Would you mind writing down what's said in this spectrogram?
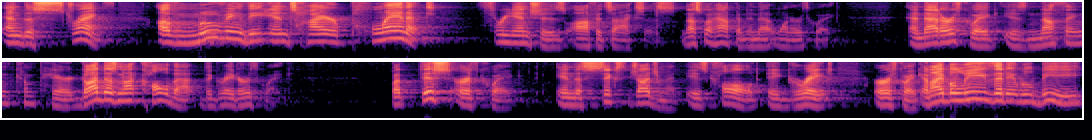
and the strength of moving the entire planet three inches off its axis. That's what happened in that one earthquake. And that earthquake is nothing compared. God does not call that the great earthquake. But this earthquake in the sixth judgment is called a great earthquake. And I believe that it will be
